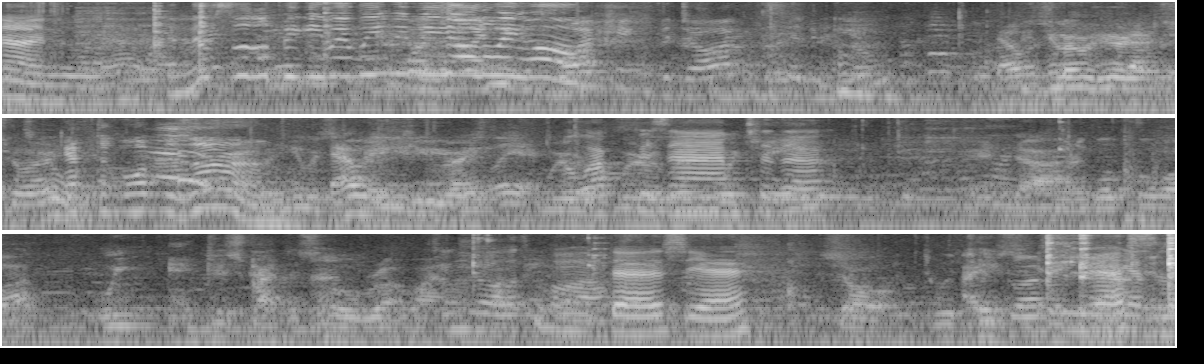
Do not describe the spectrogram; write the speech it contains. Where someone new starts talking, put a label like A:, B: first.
A: None. And this little piggy went wee wee wee all the way home.
B: Watching the dog,
C: Did you ever hear that story?
D: You have to go up his arm.
C: He was that a baby, right? We
A: Go up
C: we were
A: his
C: living
A: arm to the-
C: And, uh,
D: Wanna go for a walk?
C: we had just got this little Rottweiler
A: Go with
E: Does, yeah.
C: So
D: we
C: I
D: take
C: used to take
E: Yes,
